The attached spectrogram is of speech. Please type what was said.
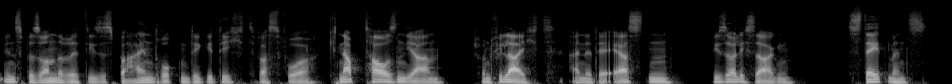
Insbesondere dieses beeindruckende Gedicht, was vor knapp tausend Jahren schon vielleicht eine der ersten, wie soll ich sagen, Statements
